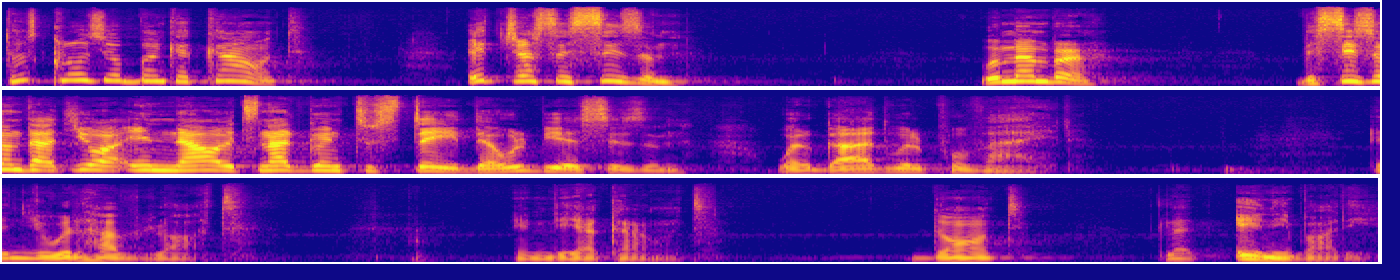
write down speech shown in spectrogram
don't close your bank account. It's just a season. Remember, the season that you are in now, it's not going to stay. There will be a season where God will provide and you will have lot in the account. Don't let anybody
